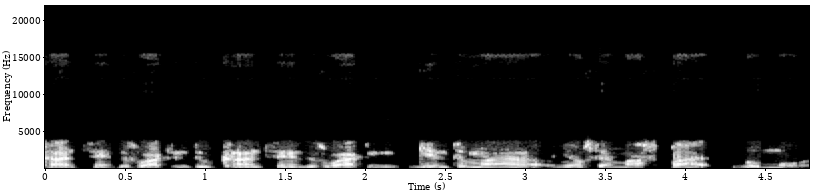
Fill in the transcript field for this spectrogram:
content. This is where I can do content. This is where I can get into my you know what I'm saying my spot a little more.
